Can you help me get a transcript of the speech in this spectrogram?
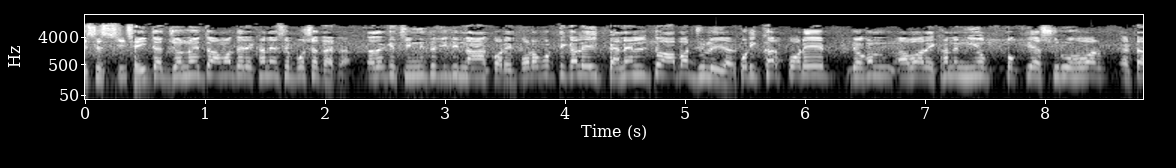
এসএসসি সেইটার জন্যই তো আমাদের এখানে এসে বসে থাকা। তাদেরকে চিহ্নিত যদি না করে, পরবর্তীকালে এই প্যানেল তো আবার ঝুলে যাবে। পরীক্ষার পরে যখন আবার এখানে নিয়োগ প্রক্রিয়া শুরু হওয়ার একটা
